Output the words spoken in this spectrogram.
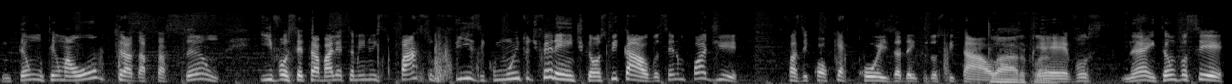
Então tem uma outra adaptação e você trabalha também no espaço físico muito diferente, que é o hospital. Você não pode fazer qualquer coisa dentro do hospital. Claro, claro. É, você, né? Então você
